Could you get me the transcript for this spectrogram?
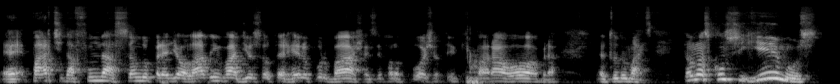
é, parte da fundação do prédio ao lado invadiu seu terreno por baixo. Aí você fala, poxa, eu tenho que parar a obra e tudo mais. Então, nós conseguimos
